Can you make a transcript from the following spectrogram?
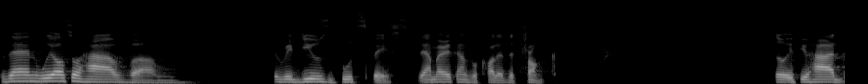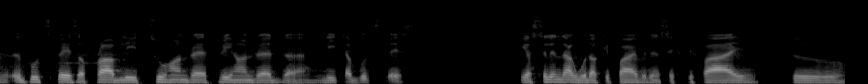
Then we also have um, the reduced boot space. The Americans will call it the trunk. So if you had a boot space of probably 200, 300 uh, liter boot space, your cylinder would occupy between 65 to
